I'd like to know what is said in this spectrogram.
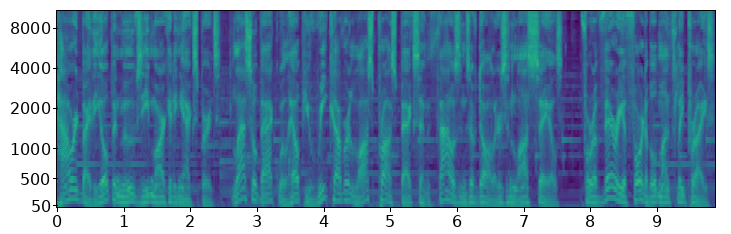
Powered by the OpenMoves e-marketing experts, LassoBack will help you recover lost prospects and thousands of dollars in lost sales for a very affordable monthly price.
